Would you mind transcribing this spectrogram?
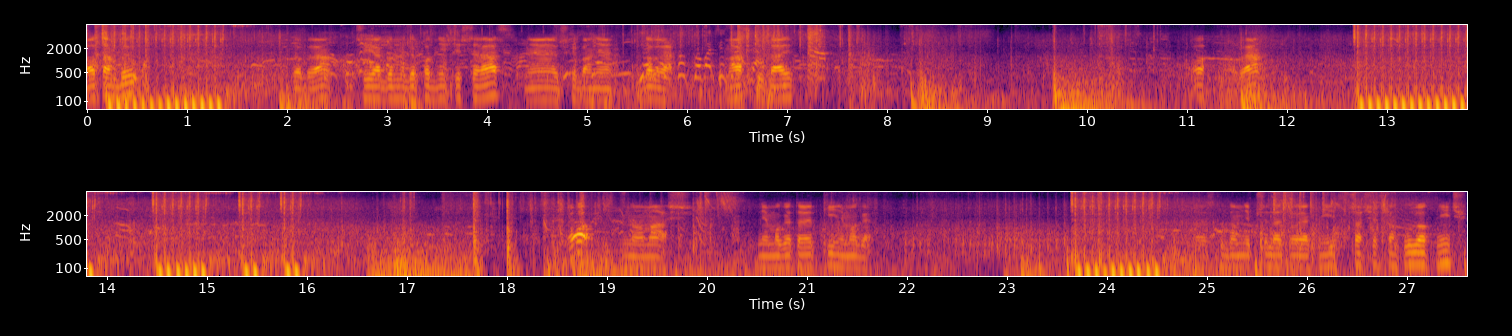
O tam był! Dobra, czy ja go mogę podnieść jeszcze raz? Nie, już chyba nie. Dobra, masz tutaj. O, dobra. O! No masz. Nie mogę torebki, nie mogę. Teraz tu do mnie przylecą jak nic, trzeba się stąd ulotnić.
